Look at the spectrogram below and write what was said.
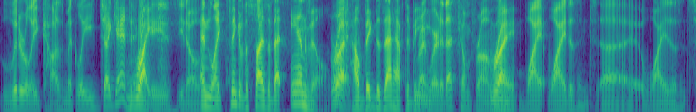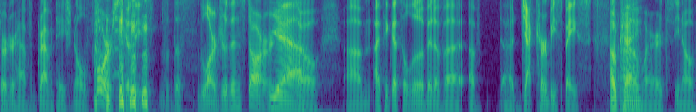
literally cosmically gigantic, Right. He's you know, And like, think of the size of that anvil. Like, Right. How big does that have to be? right. Where did that come from? Right. Why why doesn't uh, why doesn't Surtur have gravitational force? Because he's the larger than stars. Yeah. So um, I think that's a little bit of a of uh, Jack Kirby space. Okay. um, where it's you know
